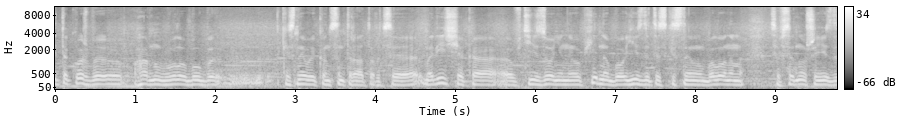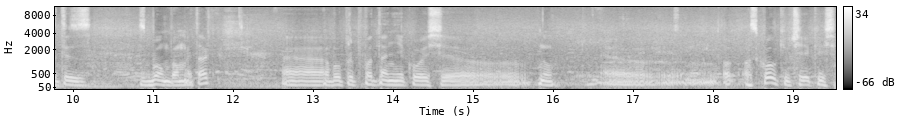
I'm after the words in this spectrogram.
І також би гарно було був би кисневий концентратор. Це річ, яка в тій зоні необхідна, бо їздити з кисневими балонами це все одно, що їздити з, з бомбами, так? Е, Або при попаданні якогось е, ну, е, осколків чи якихось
